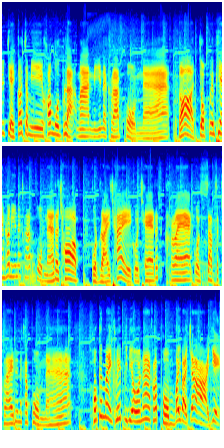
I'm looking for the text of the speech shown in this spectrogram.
3.7 ก็จะมีข้อมูลประมาณนี้นะครับผมนะ ก็จบไปเพียงเท่านี้นะครับผมนะ ถ้าชอบกดไลค์ใช่ กดแชร์ถ้าแคร์กด Subscribe ด้วยนะครับผมนะฮะ พบกันใหม่คลิปวิดีโอหน้าครับผม บ๊ายบายจ้า เย่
